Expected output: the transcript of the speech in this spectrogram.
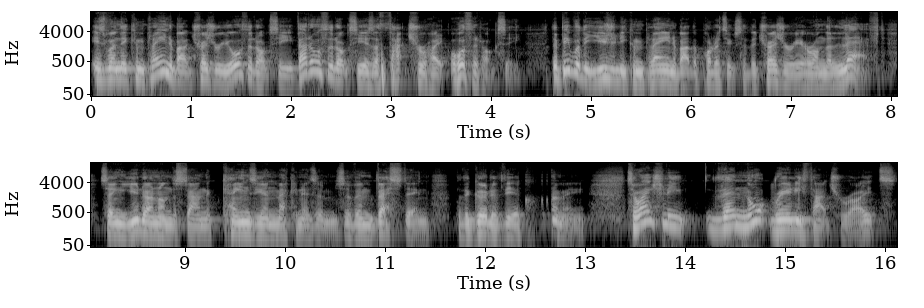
is when they complain about Treasury orthodoxy, that orthodoxy is a Thatcherite orthodoxy. The people that usually complain about the politics of the Treasury are on the left, saying you don't understand the Keynesian mechanisms of investing for the good of the economy. So actually, they're not really Thatcherites.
